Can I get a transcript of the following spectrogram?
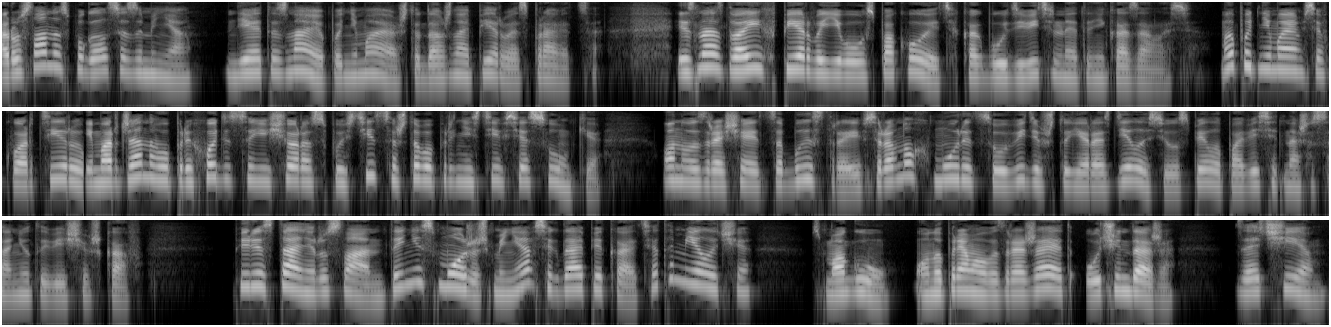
А Руслан испугался за меня. Я это знаю понимаю, что должна первая справиться. Из нас двоих первой его успокоить, как бы удивительно это ни казалось. Мы поднимаемся в квартиру, и Марджанову приходится еще раз спуститься, чтобы принести все сумки. Он возвращается быстро и все равно хмурится, увидев, что я разделась и успела повесить наши с вещи в шкаф. «Перестань, Руслан, ты не сможешь меня всегда опекать. Это мелочи». «Смогу». Он упрямо возражает, очень даже. «Зачем?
